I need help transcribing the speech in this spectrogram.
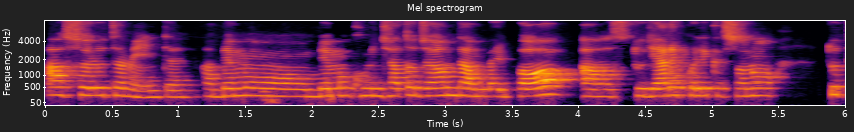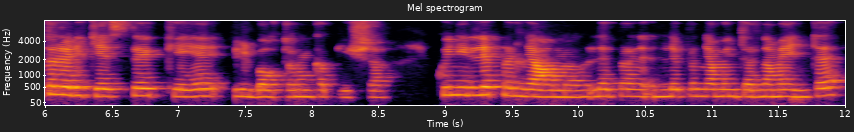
Assolutamente. Abbiamo, abbiamo cominciato già da un bel po' a studiare quelle che sono tutte le richieste che il bot non capisce. Quindi le prendiamo, le, pre- le prendiamo internamente,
